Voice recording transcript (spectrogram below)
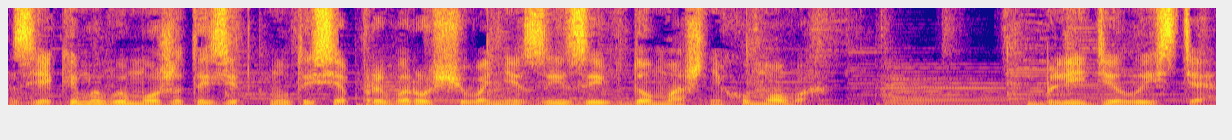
з якими ви можете зіткнутися при вирощуванні зизи в домашніх умовах. Бліді листя.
